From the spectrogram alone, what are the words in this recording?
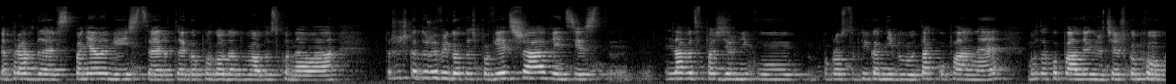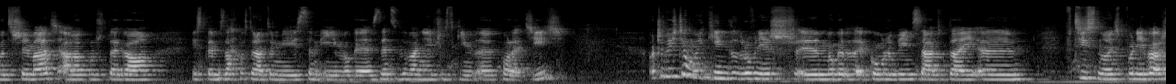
naprawdę wspaniałe miejsce, do tego pogoda była doskonała. Troszeczkę duża wilgotność powietrza, więc jest nawet w październiku po prostu kilka dni były tak upalne, było tak upalne, że ciężko było wytrzymać, ale oprócz tego jestem zachwycona tym miejscem i mogę zdecydowanie wszystkim e, polecić. Oczywiście mój Kindle również y, mogę jako ulubieńca tutaj y, wcisnąć, ponieważ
